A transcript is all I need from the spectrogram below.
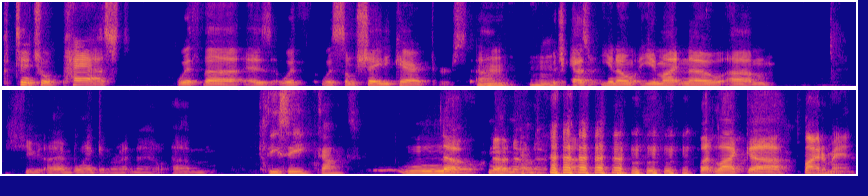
potential past with uh as with with some shady characters um, Mhm. which guys you know you might know um shoot i am blanking right now um DC comics. No no no no but like uh Spider-Man.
